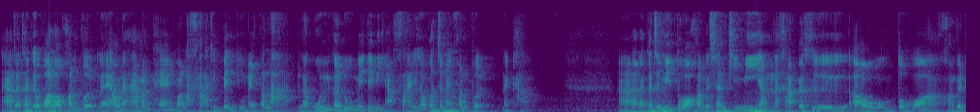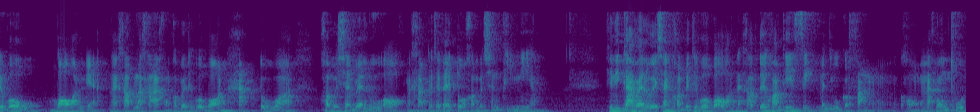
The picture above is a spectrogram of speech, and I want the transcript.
นะแต่ถ้าเกิดว่าเรา convert แล้วนะฮะมันแพงกว่าราคาที่เป็นอยู่ในตลาด แล้วหุ้นก็ดูไม่ได้มี upside เราก็จะไม่ convert นะครับแล้วก็จะมีตัว conversion premium นะครับ ก็คือเอาตัว convertible bond เนี่ยนะครับ ราคาของ convertible bond หักตัว conversion value ออกนะครับก็จะได้ตัว conversion premium ทีนี้การ valuation convertible bond นะครับด้วยความที่สิทธิ์มันอยู่กับฝั่งของนักลงทุน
